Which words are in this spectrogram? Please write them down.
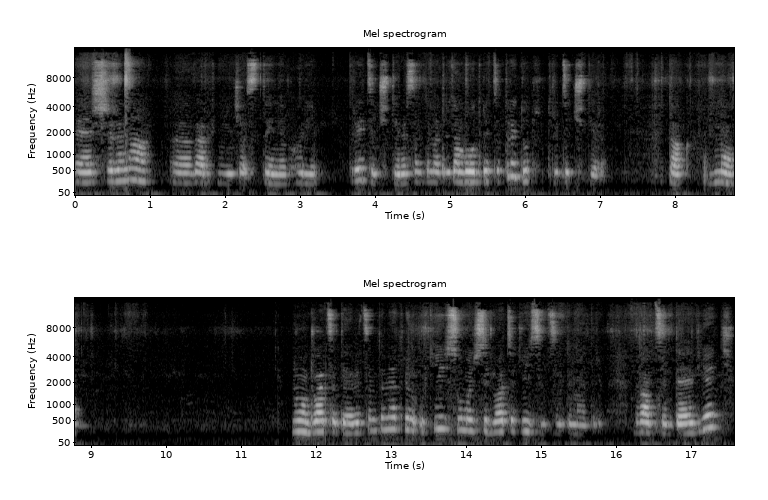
Е, Ширина е, верхньої частини вгорі 34 см. Там було 33, тут 34. Так, дно. Ну, 29 см. У тій сумочці 28 см. 29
